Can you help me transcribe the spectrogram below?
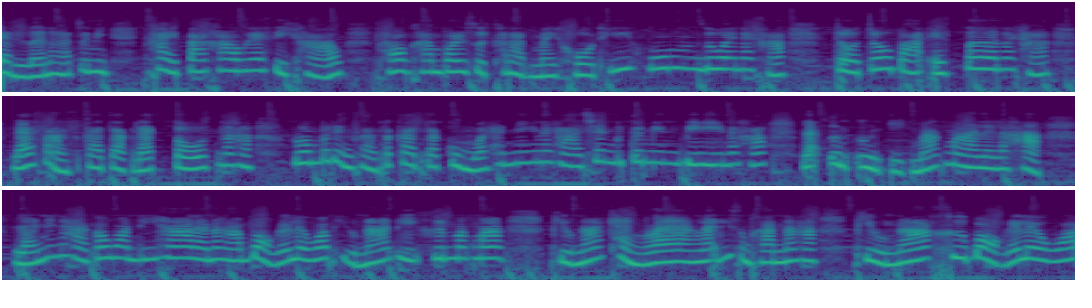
ด่นๆเลยนะคะ จะมีไข่ปลาคาเวียสีขาว ทองคำบริสุทธิ์ขนาดไมโครที่หุ้มด้วยนะคะ โจโจบาร์เอสเตอร์นะคะ และสารสกัดจากแลคโตสนะคะ รวมไปถึงสารสกัดจากกลุ่มไวท์เทนนิ่งนะคะ เช่นวิตามิน B นะคะ และอื่นๆ อีกมากมายเลยล่ะค่ะ และนี่นะคะก็วันที่ 5 แล้วนะคะ บอกได้เลยว่าผิวหน้าดีขึ้นมากๆ ผิวหน้าแข็งแรงและที่สำคัญนะคะ ผิวหน้าคือบอกได้เลยว่า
